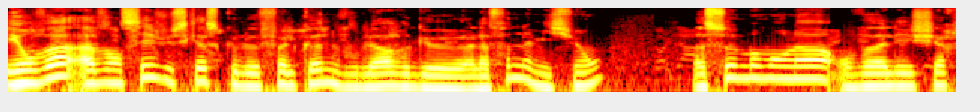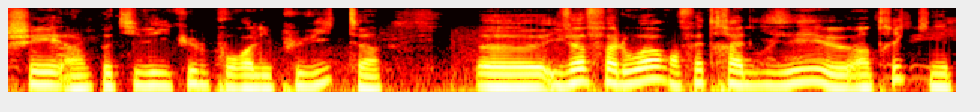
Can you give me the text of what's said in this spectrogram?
Et on va avancer jusqu'à ce que le Falcon vous largue à la fin de la mission. À ce moment-là, on va aller chercher un petit véhicule pour aller plus vite. Euh, il va falloir en fait réaliser euh, un trick qui n'est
